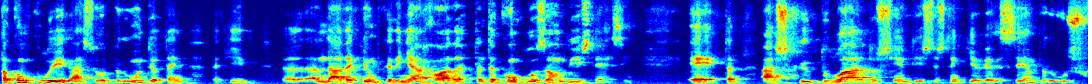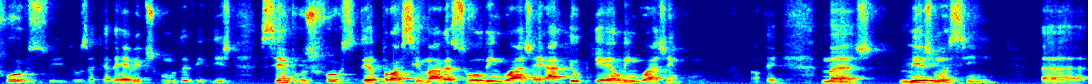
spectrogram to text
para concluir a sua pergunta, eu tenho aqui uh, andado aqui um bocadinho à roda, portanto, a conclusão disto é assim. É, portanto, acho que do lado dos cientistas tem que haver sempre o esforço, e dos académicos, como o David diz, sempre o esforço de aproximar a sua linguagem àquilo que é a linguagem comum. Okay? Mas, mesmo assim, uh,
